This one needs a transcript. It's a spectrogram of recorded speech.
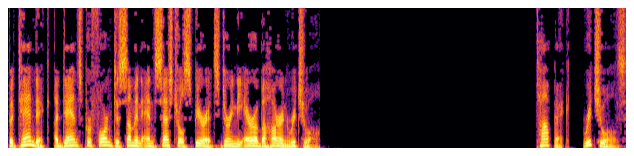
Batandak, a dance performed to summon ancestral spirits during the Ara Baharan ritual. Rituals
